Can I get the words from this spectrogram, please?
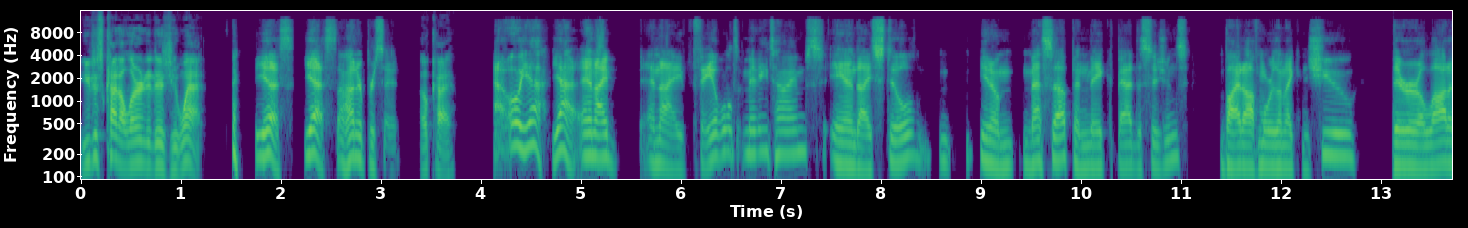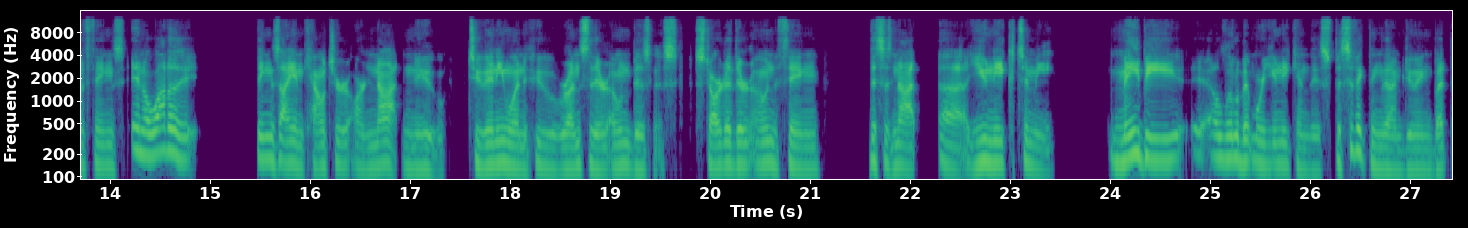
You just kind of learned it as you went. Yes, yes, one hundred percent. Okay. Oh yeah, yeah. And I and I failed many times, and I still, you know, mess up and make bad decisions, bite off more than I can chew. There are a lot of things, and a lot of the things I encounter are not new to anyone who runs their own business, started their own thing. This is not uh, unique to me. Maybe a little bit more unique in the specific thing that I'm doing, but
